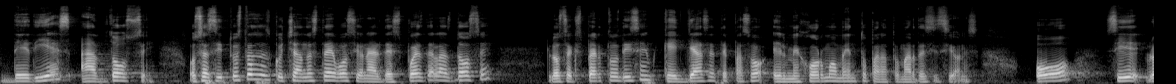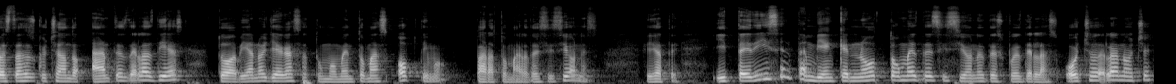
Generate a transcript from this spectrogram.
de 10 a 12. O sea, si tú estás escuchando este devocional después de las 12, los expertos dicen que ya se te pasó el mejor momento para tomar decisiones. O si lo estás escuchando antes de las 10, todavía no llegas a tu momento más óptimo para tomar decisiones. Fíjate, y te dicen también que no tomes decisiones después de las 8 de la noche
